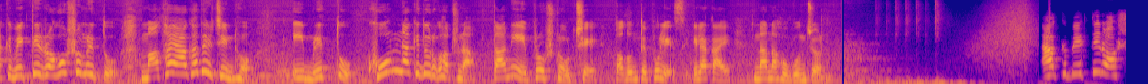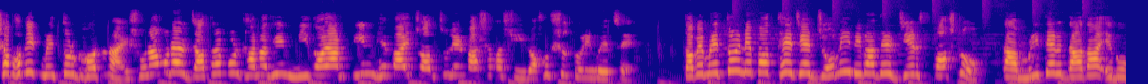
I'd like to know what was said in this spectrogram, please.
এক ব্যক্তির রহস্য মৃত্যু, মাথায় আঘাতের চিহ্ন। এই মৃত্যু খুন নাকি দুর্ঘটনা, তা নিয়ে প্রশ্ন উঠছে তদন্তে পুলিশ এলাকায় নানা হুগুঞ্জন এক ব্যক্তির অস্বাভাবিক মৃত্যুর ঘটনায় সোনামুড়ার যাত্রাপুর থানাধীন নিদয়ার তিন ভেপায় চঞ্চলের পাশাপাশি রহস্য তৈরি হয়েছে। তবে মৃত্যুর নেপথ্যে যে জমি বিবাদের জের স্পষ্ট, তা মৃতের দাদা এবং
